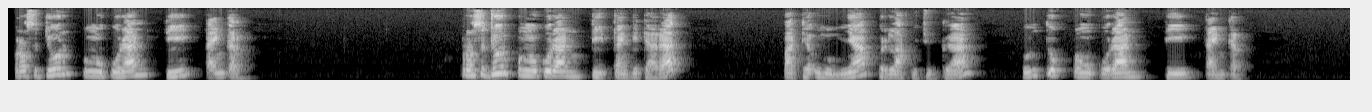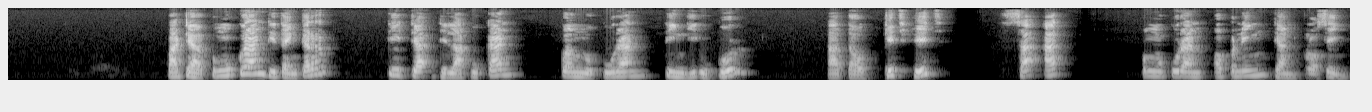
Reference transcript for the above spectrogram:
Prosedur pengukuran di tanker. Prosedur pengukuran di tangki darat pada umumnya berlaku juga untuk pengukuran di tanker. Pada pengukuran di tanker tidak dilakukan pengukuran tinggi ukur atau gauge height saat pengukuran opening dan closing.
